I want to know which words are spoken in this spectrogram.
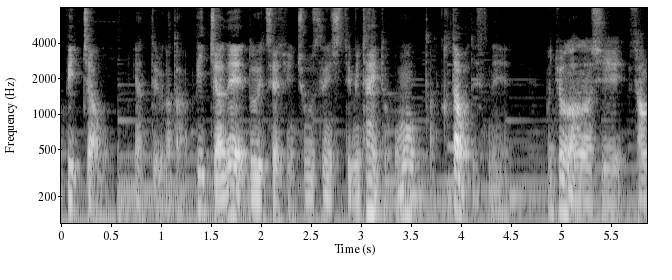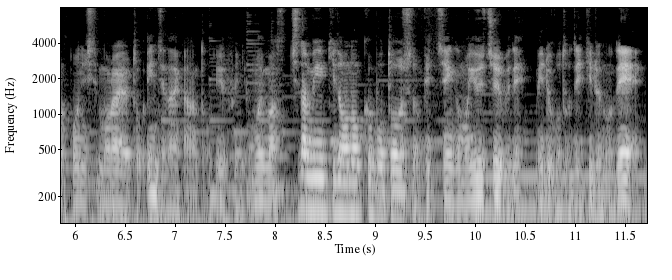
ピッチャーをやってる方、ピッチャーでドイツ野球に挑戦してみたいと思った方はですね、今日の話参考にしてもらえるといいんじゃないかなというふうに思います。ちなみに昨日の久保投手のピッチングも YouTube で見ることできるので、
